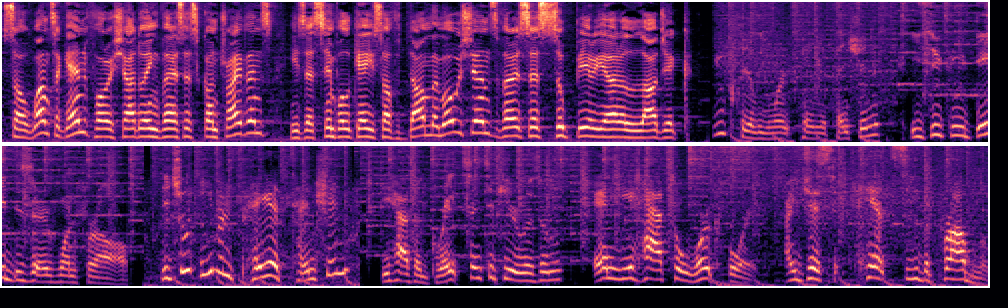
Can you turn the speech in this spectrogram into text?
So, once again, foreshadowing versus contrivance is a simple case of dumb emotions versus superior logic. You clearly weren't paying attention. Izuku did deserve one for all. Did you even pay attention? He has a great sense of heroism, and he had to work for it. I just can't see the problem.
